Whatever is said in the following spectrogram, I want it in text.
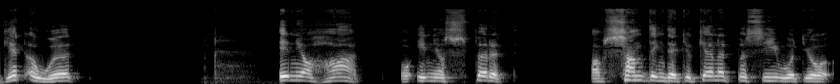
get a word in your heart or in your spirit of something that you cannot perceive with your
